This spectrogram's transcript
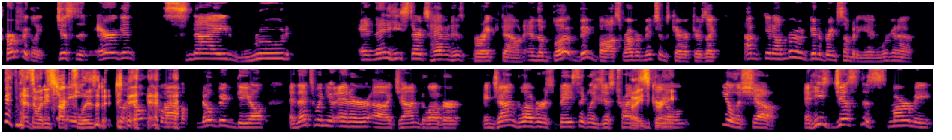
perfectly. Just an arrogant, snide, rude. And then he starts having his breakdown. And the big boss, Robert Mitchum's character, is like, I'm, you know, I'm going to bring somebody in. We're going to That's when he starts losing We'll help it. you out. No big deal. And that's when you enter uh, John Glover. And John Glover is basically just trying Oh, to steal, great. steal the show. And he's just as smarmy,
